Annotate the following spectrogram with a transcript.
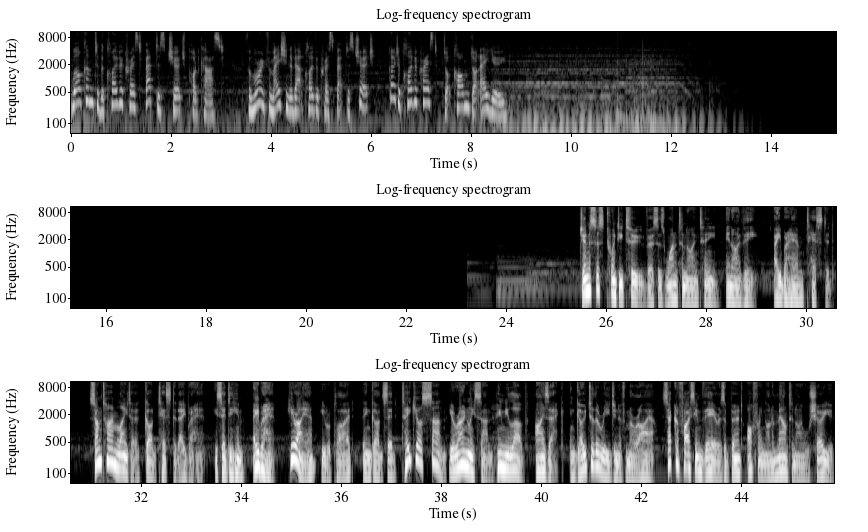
Welcome to the Clovercrest Baptist Church podcast. For more information about Clovercrest Baptist Church, go to clovercrest.com.au. Genesis 22, verses 1 to 19, NIV. Abraham tested. Sometime later, God tested Abraham. He said to him, Abraham, here I am, he replied. Then God said, Take your son, your only son, whom you love, Isaac, and go to the region of Moriah. Sacrifice him there as a burnt offering on a mountain I will show you.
